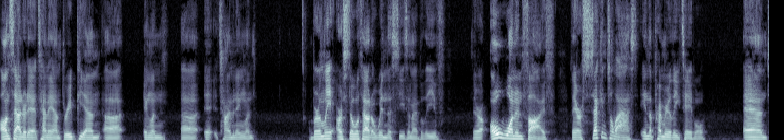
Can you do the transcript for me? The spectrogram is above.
on Saturday at 10 a.m., 3 p.m. Uh, England uh, time in England. Burnley are still without a win this season, I believe. They're 0-1 and 5. They are second to last in the Premier League table, and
